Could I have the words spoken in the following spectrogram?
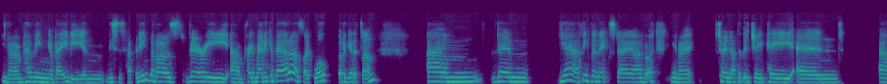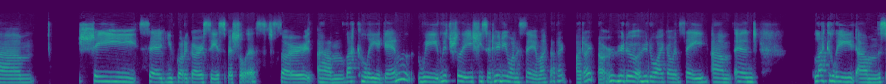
you know, I'm having a baby and this is happening. But I was very um, pragmatic about it. I was like, well, got to get it done. Um, then, yeah, I think the next day I, you know, turned up at the GP and um, she said you've got to go see a specialist so um, luckily again we literally she said who do you want to see i'm like i don't i don't know who do who do i go and see um, and luckily, um, the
